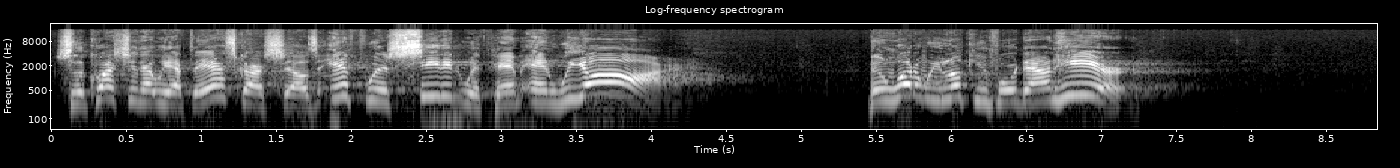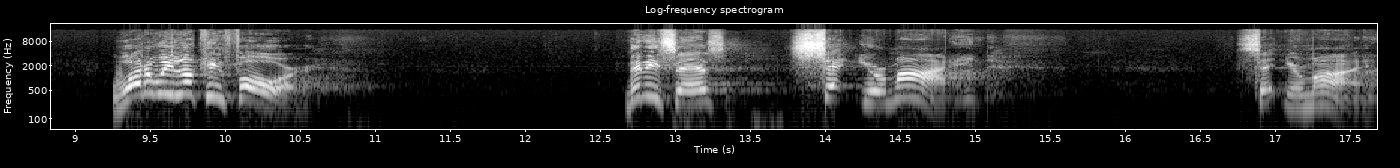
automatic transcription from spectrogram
So, the question that we have to ask ourselves if we're seated with Him, and we are, then what are we looking for down here? What are we looking for? Then He says, set your mind. Set your mind.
